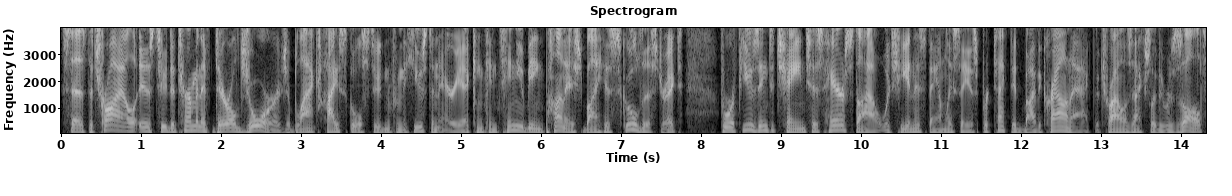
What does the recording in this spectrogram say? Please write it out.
says the trial is to determine if Darryl George, a black high school student from the Houston area, can continue being punished by his school district for refusing to change his hairstyle, which he and his family say is protected by the Crown Act. The trial is actually the result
